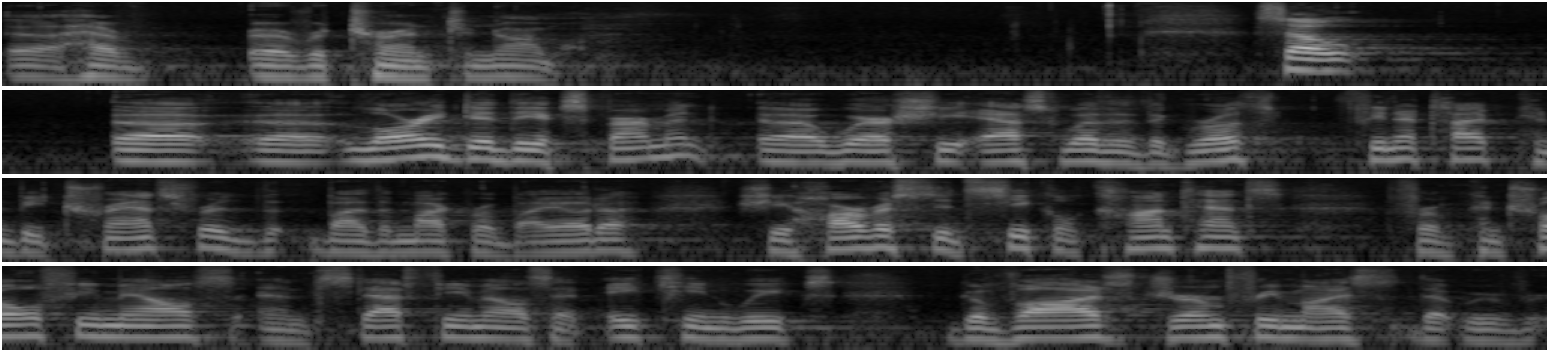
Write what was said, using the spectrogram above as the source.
uh, have uh, returned to normal. So uh, uh, Laurie did the experiment uh, where she asked whether the growth phenotype can be transferred by the microbiota. She harvested cecal contents from control females and stat females at 18 weeks, gavage germ-free mice that we re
